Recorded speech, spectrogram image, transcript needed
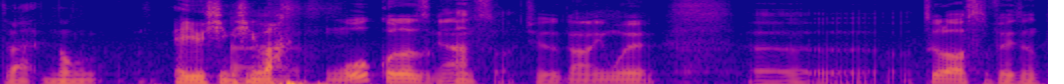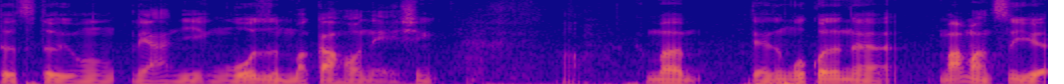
对伐？侬还有信心伐？我觉着是搿样子哦，就是讲因为呃，周老师反正斗智斗勇两年，我是没介好耐心啊。葛么，但是我觉着呢，买房子有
